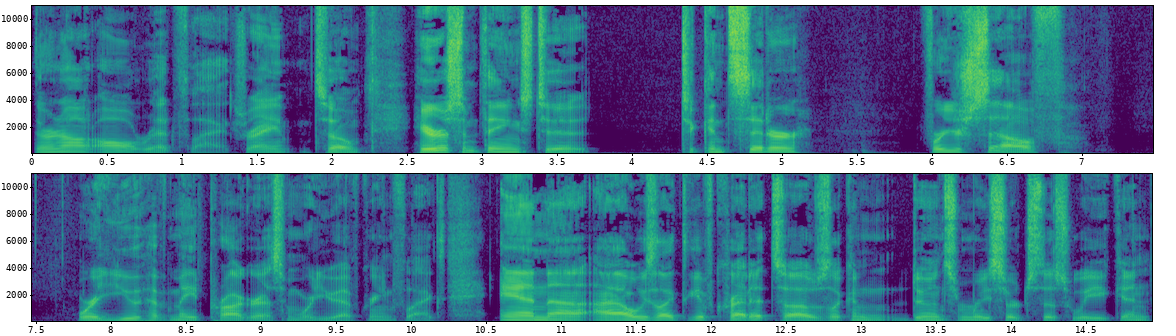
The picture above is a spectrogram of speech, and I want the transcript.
They're not all red flags right? So here are some things to to consider for yourself where you have made progress and where you have green flags and uh, i always like to give credit so i was looking doing some research this week and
